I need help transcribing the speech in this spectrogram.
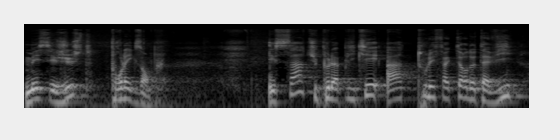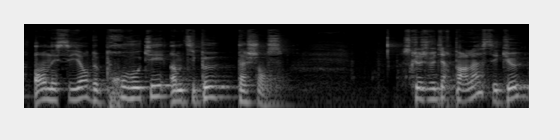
mais c'est juste pour l'exemple. Et ça, tu peux l'appliquer à tous les facteurs de ta vie en essayant de provoquer un petit peu ta chance. Ce que je veux dire par là, c'est que,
